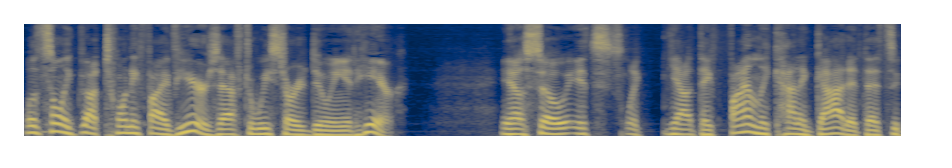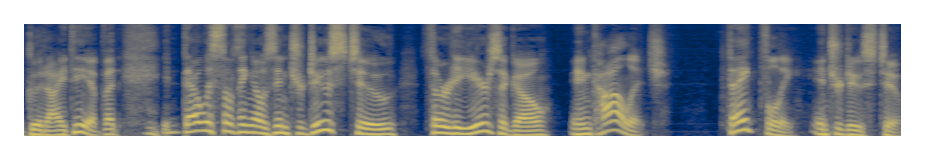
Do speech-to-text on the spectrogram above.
Well, it's only about 25 years after we started doing it here. You know, so it's like, yeah, they finally kind of got it. That's a good idea. But that was something I was introduced to 30 years ago in college. Thankfully, introduced to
